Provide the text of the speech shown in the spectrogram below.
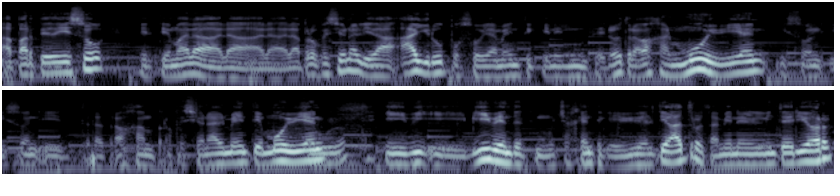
Aparte de eso, el tema de la, la- la- la profesionalidad. Hay grupos, obviamente, que en el interior trabajan muy bien y, son, y, son, y tra- trabajan profesionalmente muy bien y, vi- y viven, de, mucha gente que vive el teatro también en el interior,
